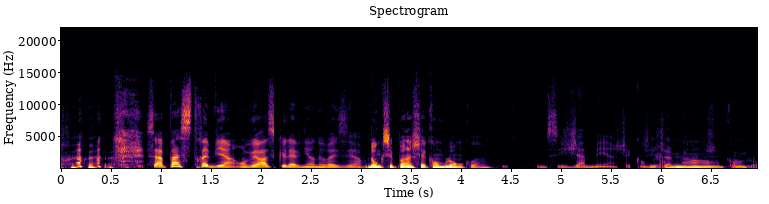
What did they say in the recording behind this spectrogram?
ça passe très bien. On verra ce que l'avenir nous réserve. Donc c'est pas un chèque en blanc, quoi. C'est jamais un chèque en C'est blanc. jamais Non, un chèque en blanc.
